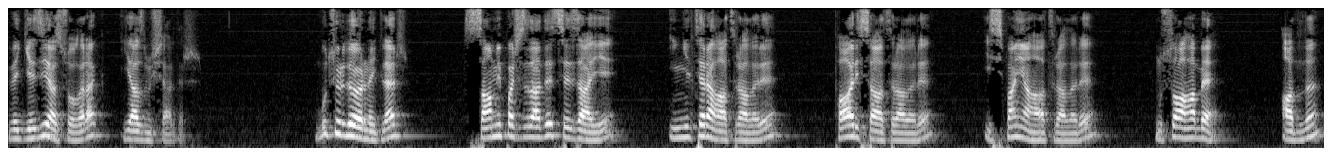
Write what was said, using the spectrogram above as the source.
ve gezi yazısı olarak yazmışlardır. Bu türde örnekler Sami Paşazade Sezai, İngiltere hatıraları, Paris hatıraları, İspanya hatıraları, Musahabe adlı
